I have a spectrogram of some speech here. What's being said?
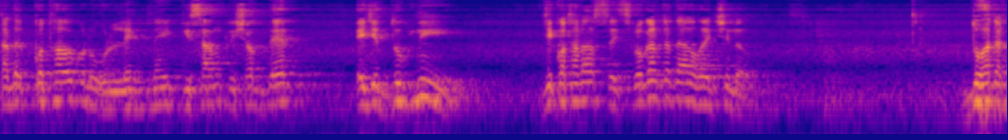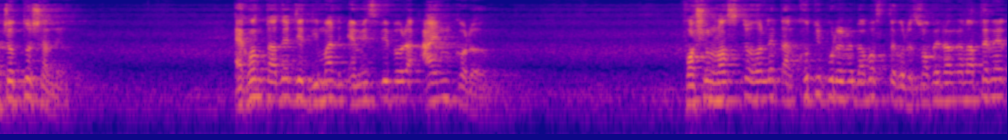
তাদের কোথাও কোনো উল্লেখ নেই। কিষান কৃষকদের এই যে দুগ্নি যে কথাটা, সেই স্লোগানটা দেওয়া হয়েছিল দু হাজার চোদ্দ সালে। এখন তাদের যে ডিমান্ড এমএসপি পরে আইন করো, ফসল নষ্ট হলে তার ক্ষতিপূরণের ব্যবস্থা করো, সবে রঙ্গনাথেনের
